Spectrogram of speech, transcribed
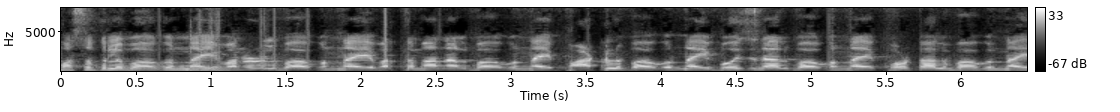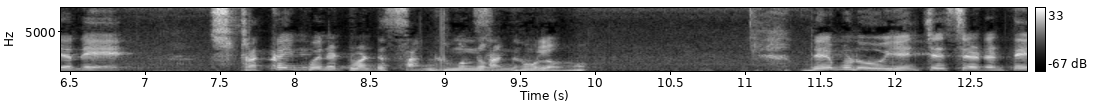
వసతులు బాగున్నాయి వనరులు బాగున్నాయి వర్తమానాలు బాగున్నాయి పాటలు బాగున్నాయి భోజనాలు బాగున్నాయి కోటాలు బాగున్నాయి అని స్ట్రక్ అయిపోయినటువంటి సంఘమును సంఘములో. దేవుడు ఏం చేశాడంటే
